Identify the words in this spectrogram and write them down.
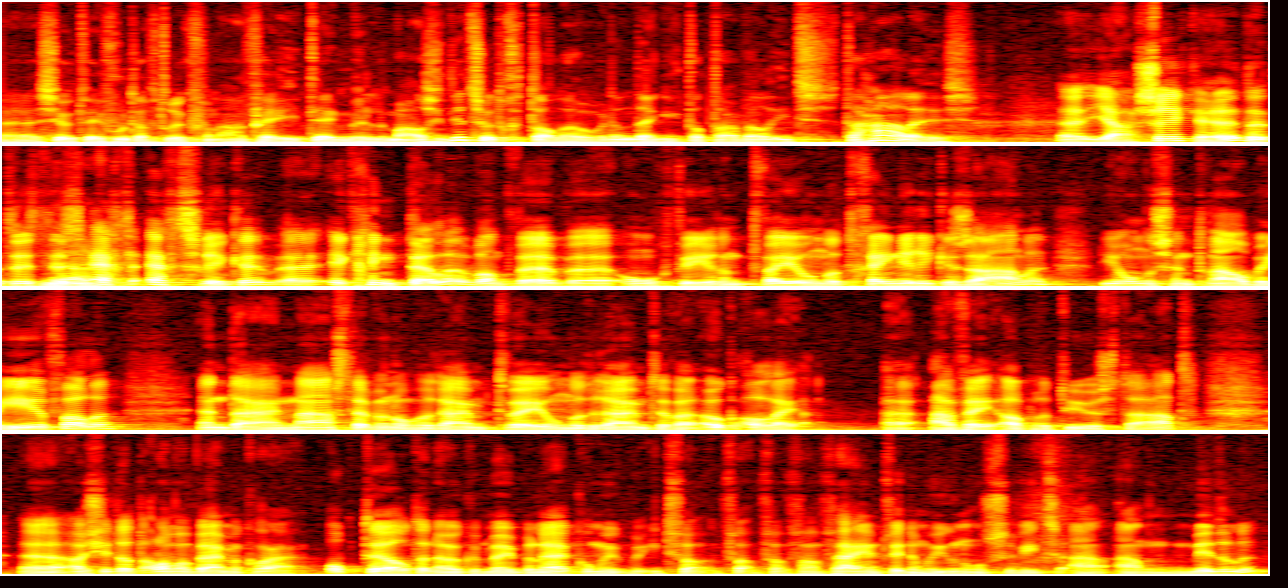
CO2-voetafdruk van AVIT-middelen. Maar als ik dit soort getallen hoor, dan denk ik dat daar wel iets te halen is. Uh, ja, schrikken. Hè? Dat is, dat is echt, echt schrikken. Uh, ik ging tellen, want we hebben ongeveer een 200 generieke zalen die onder centraal beheer vallen. En daarnaast hebben we nog een ruim 200 ruimte waar ook allerlei uh, eh, AV-apparatuur staat. als je dat allemaal bij elkaar optelt en ook het meubilair, kom je op iets van, van, van 25 miljoen of zoiets aan, aan middelen.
